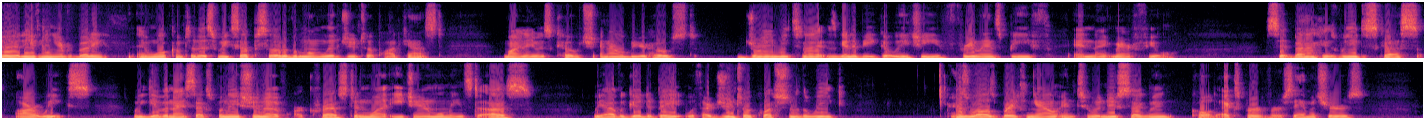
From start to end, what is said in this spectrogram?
Good evening, everybody, and welcome to this week's episode of the Long Live Junto podcast. My name is Coach, and I will be your host. Joining me tonight is going to be Goichi, Freelance Beef, and Nightmare Fuel. Sit back as we discuss our weeks. We give a nice explanation of our crest and what each animal means to us. We have a good debate with our Junto question of the week, as well as breaking out into a new segment called Expert versus Amateurs.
